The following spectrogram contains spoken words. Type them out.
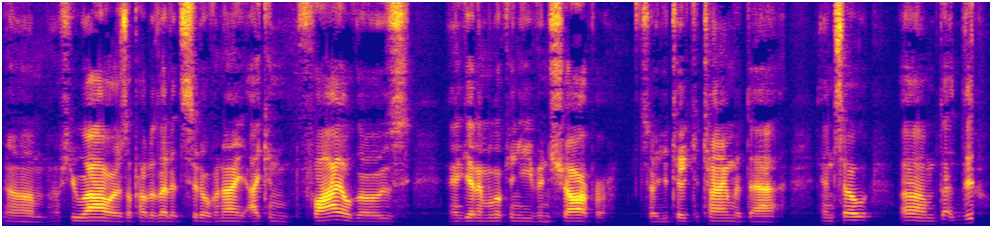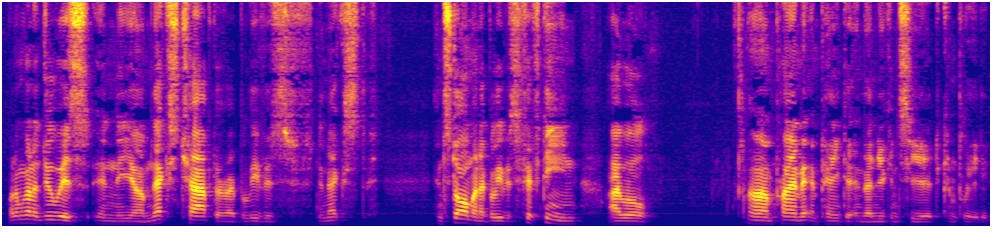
um, a few hours, I'll probably let it sit overnight, I can file those and get them looking even sharper. So you take your time with that. And so um, this, what I'm going to do is in the um, next chapter, I believe is the next installment, I believe is 15, I will um, prime it and paint it and then you can see it completed.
